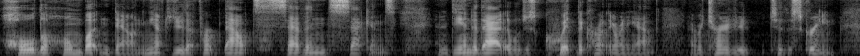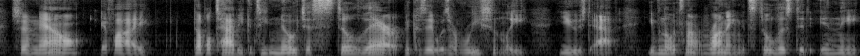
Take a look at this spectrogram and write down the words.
hold the home button down. And you have to do that for about seven seconds. And at the end of that, it will just quit the currently running app and return it to, the screen. So now if I double tap, you can see Note is still there because it was a recently used app. Even though it's not running, it's still listed in the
